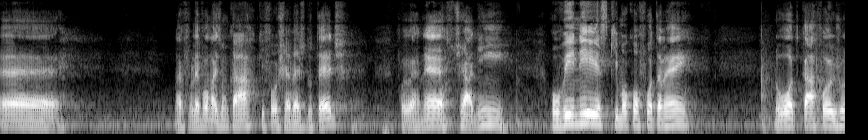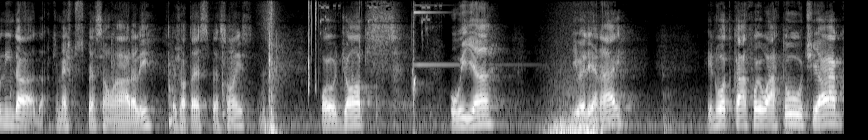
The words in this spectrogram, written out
É... Nós levou mais um carro, que foi o Chevette do Ted. Foi o Ernesto, o Thiaguinho, o Vinícius, que mocofou também. No outro carro foi o Juninho, da, da- que mexe com suspensão ar ali, da JS Suspensões. Foi o Jobs, o Ian e o Elianai. E no outro carro foi o Arthur, o Thiago.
